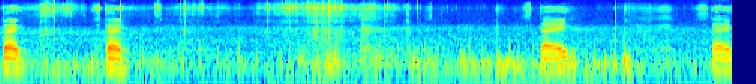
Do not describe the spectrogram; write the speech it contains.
Stay. Stay. Stay. Stay.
